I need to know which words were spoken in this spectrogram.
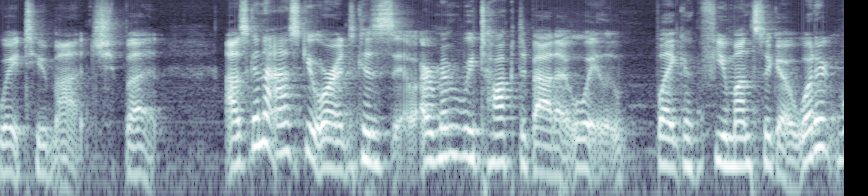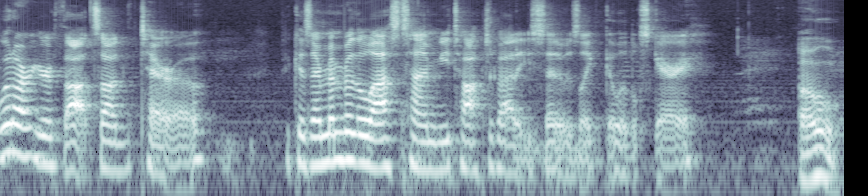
way too much. But I was gonna ask you, Oren, because I remember we talked about it wait, like a few months ago. What are what are your thoughts on tarot? Because I remember the last time you talked about it, you said it was like a little scary. Oh.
